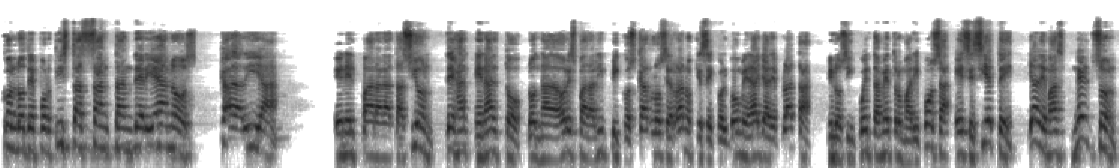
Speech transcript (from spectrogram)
con los deportistas santanderianos, cada día en el paranatación dejan en alto los nadadores paralímpicos Carlos Serrano, que se colgó medalla de plata en los 50 metros mariposa S7, y además Nelson.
